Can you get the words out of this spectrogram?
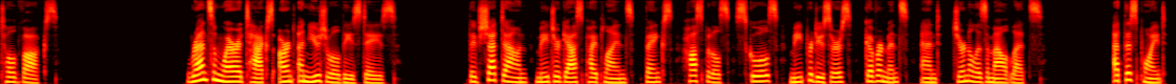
told Vox. Ransomware attacks aren't unusual these days. They've shut down major gas pipelines, banks, hospitals, schools, meat producers, governments, and journalism outlets. At this point,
